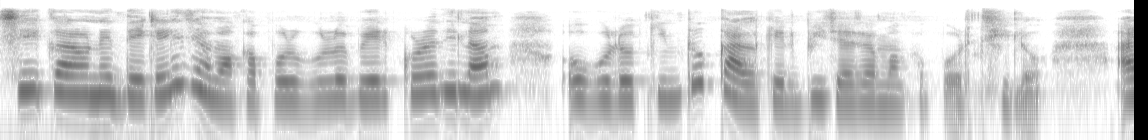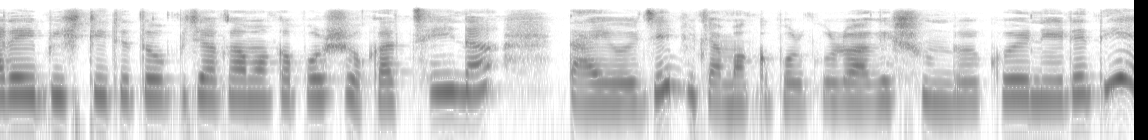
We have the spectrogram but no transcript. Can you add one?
সেই কারণে দেখলে জামা কাপড়গুলো বের করে দিলাম। ওগুলো কিন্তু কালকের ভিজা জামা কাপড় ছিল। আর এই বৃষ্টিতে তো ভিজা জামা কাপড় শোকাচ্ছেই না। তাই ওই যে জামা কাপড়গুলো আগে সুন্দর করে নেড়ে দিয়ে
